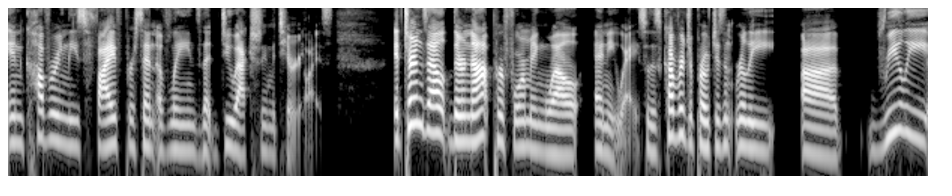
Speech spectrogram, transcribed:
in covering these 5% of lanes that do actually materialize? It turns out they're not performing well anyway. So this coverage approach isn't really uh really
